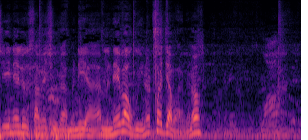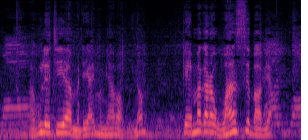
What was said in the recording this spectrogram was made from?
ကျင်းနေလို့စားပြီးချူတာမနေရမနေပါဘူးကွေနော်ထွက်ကြပါလေဗျာနော်ဝါစစ်ပါအခုလည်းကြေးရမတရားကြီးမများပါဘူးနော်ကဲအမတ်ကတော့ဝမ်းစစ်ပါဗျအာပါ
